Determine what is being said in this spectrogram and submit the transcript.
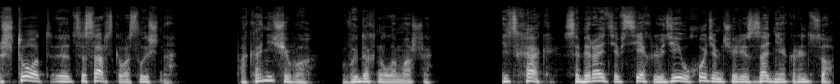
Что от э, цесарского слышно?» «Пока ничего», — выдохнула Маша. «Ицхак, собирайте всех людей, уходим через заднее крыльцо».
